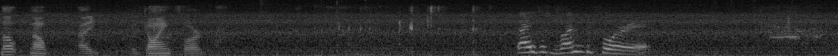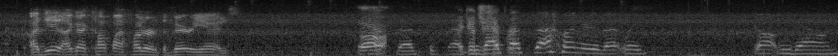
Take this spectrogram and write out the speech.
Nope, nope. I was going for it. Guys, just run for it. I did. I got caught by Hunter at the very end. Oh, That's I got that, that's the hunter that like got me down.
